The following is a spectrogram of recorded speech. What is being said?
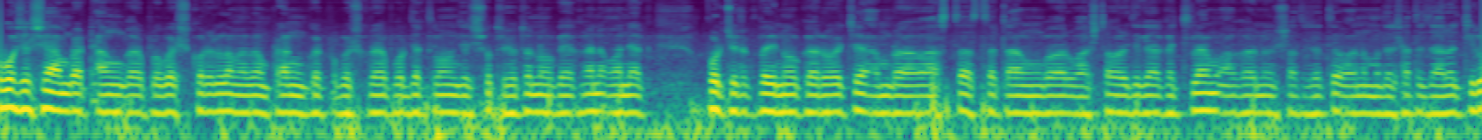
অবশেষে আমরা টাঙ্গার প্রবেশ করলাম এবং টাঙ্গার প্রবেশ করার পর দেখতে পেলাম যে শত শত নৌকা, এখানে অনেক পর্যটকবাহী নৌকা রয়েছে। আমরা আস্তে আস্তে টাঙ্গার ওয়াশ টাওয়ারের দিকে আগাচ্ছিলাম। আগানোর সাথে সাথে আমাদের সাথে যারা ছিল,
